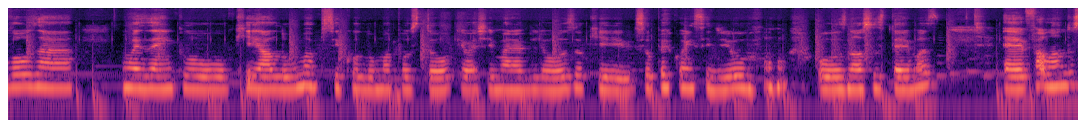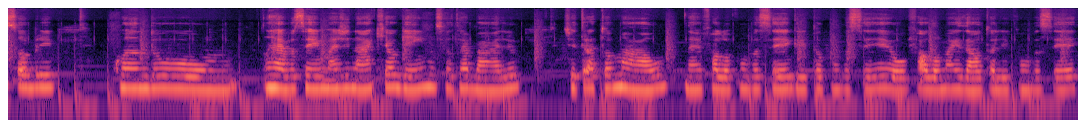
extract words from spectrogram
vou usar um exemplo que a Luma, Psicoluma, postou, que eu achei maravilhoso, que super coincidiu os nossos temas, é, falando sobre quando é, você imaginar que alguém no seu trabalho te tratou mal, né? Falou com você, gritou com você, ou falou mais alto ali com você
